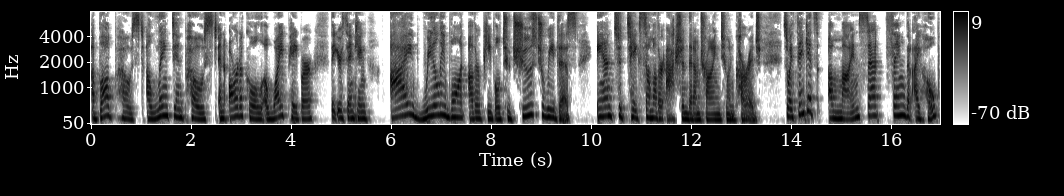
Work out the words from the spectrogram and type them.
a blog post, a LinkedIn post, an article, a white paper that you're thinking, I really want other people to choose to read this and to take some other action that I'm trying to encourage. So I think it's a mindset thing that I hope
